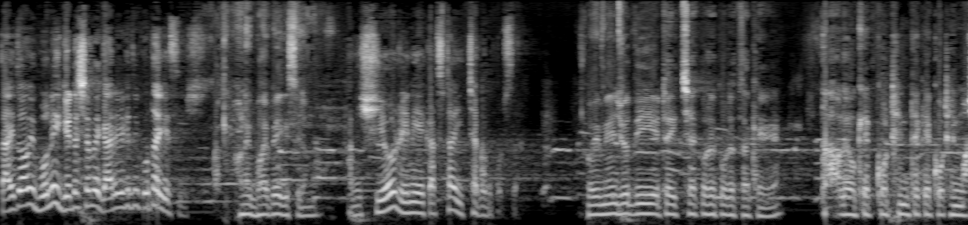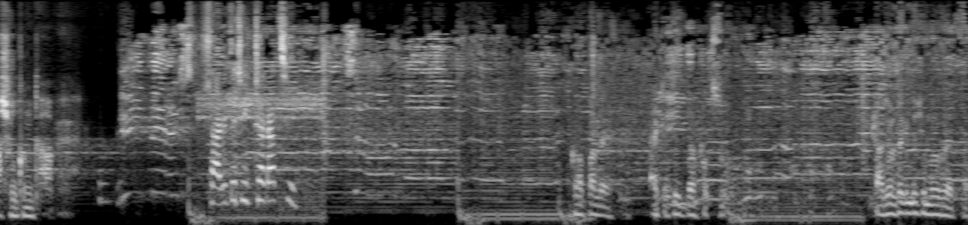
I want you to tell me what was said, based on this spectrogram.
তাই তো আমি বলি গেটের সামনে গাড়ি রেখে তুই কোথায় গেছিস? অনেক ভয় পেয়ে গেছিলাম। আমি শিওর রিনি এই কাজটা ইচ্ছা করে করছে। ওই মেয়ে যদি এটা ইচ্ছা করে করে থাকে তাহলে ওকে কঠিন থেকে কঠিন মাসুল গুনতে হবে। শাড়িতে ঠিকঠাক আছি? কপালে একটা ফিডব্যাক করছিল কাজলটা কিন্তু সুন্দর হয়েছে।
